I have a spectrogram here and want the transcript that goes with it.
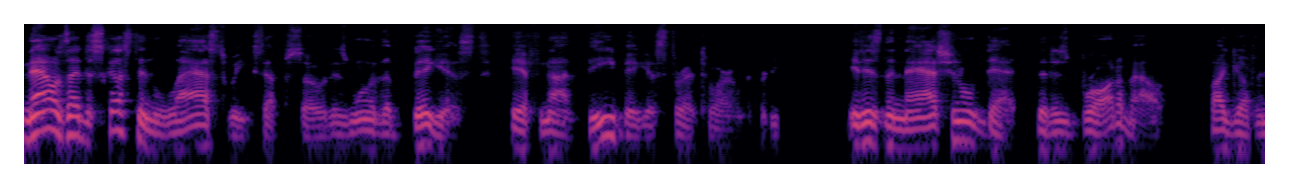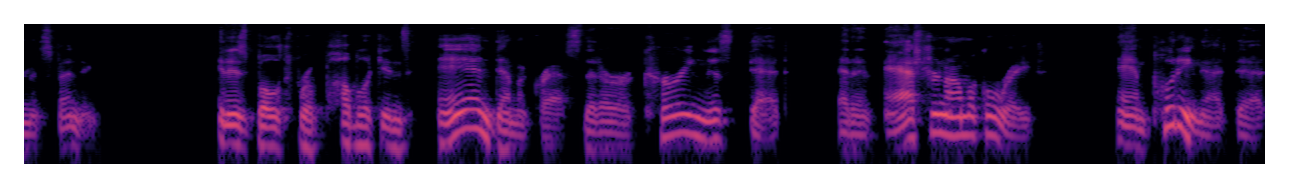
Now, as I discussed in last week's episode, is one of the biggest, if not the biggest threat to our liberty. It is the national debt that is brought about by government spending. It is both Republicans and Democrats that are incurring this debt at an astronomical rate and putting that debt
